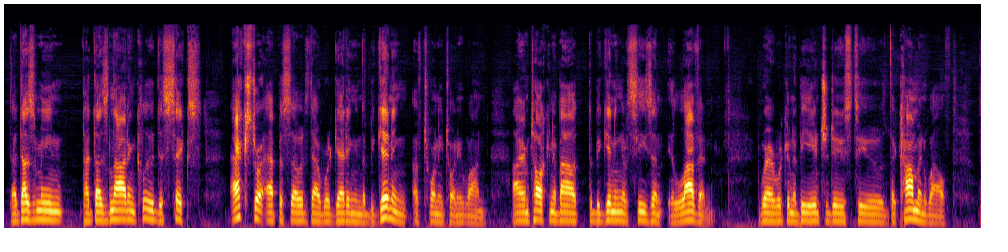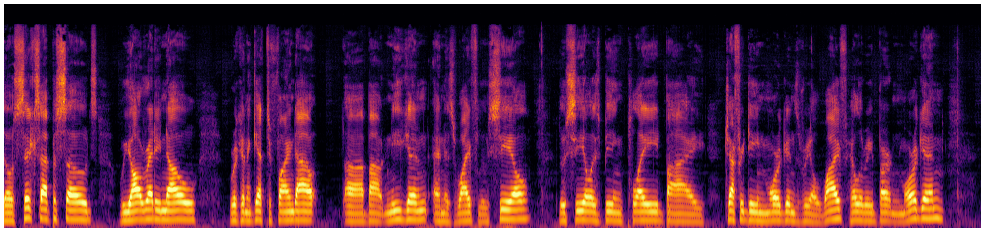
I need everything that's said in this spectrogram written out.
That doesn't mean, that does not include the six extra episodes that we're getting in the beginning of 2021. I am talking about the beginning of season 11, where we're going to be introduced to the Commonwealth. Those six episodes, we already know we're going to get to find out uh, about Negan and his wife Lucille. Lucille is being played by Jeffrey Dean Morgan's real wife, Hilarie Burton Morgan.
